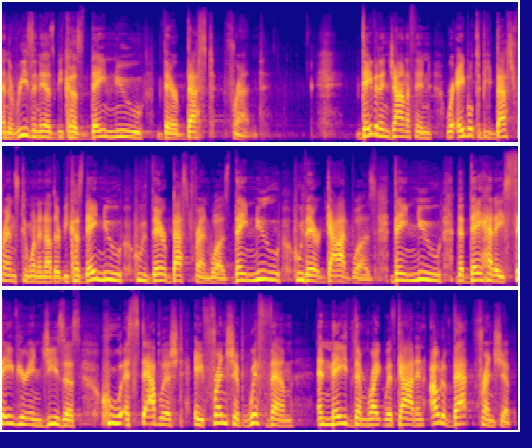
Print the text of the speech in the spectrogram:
and the reason is because they knew their best friend. David and Jonathan were able to be best friends to one another because they knew who their best friend was. They knew who their God was. They knew that they had a Savior in Jesus who established a friendship with them and made them right with God. And out of that friendship,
